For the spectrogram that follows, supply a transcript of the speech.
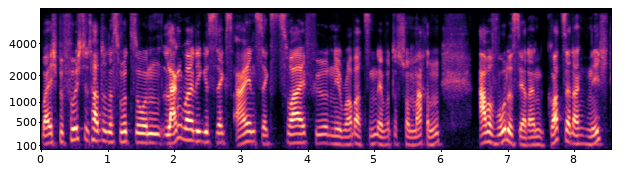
weil ich befürchtet hatte, das wird so ein langweiliges 6-1, 6-2 für Neil Robertson. Der wird das schon machen. Aber wurde es ja dann Gott sei Dank nicht.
